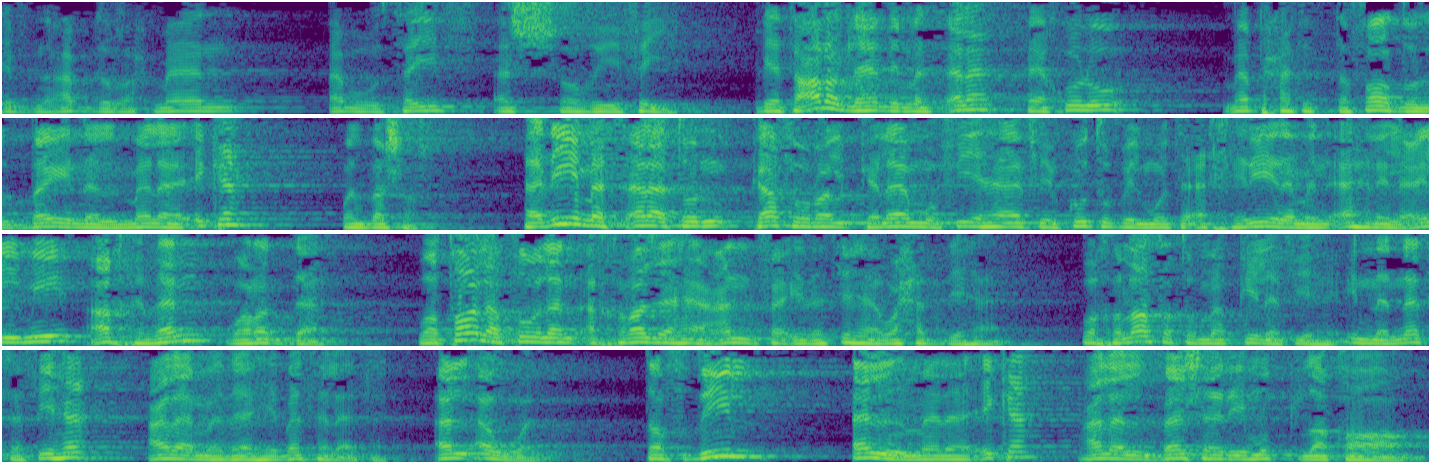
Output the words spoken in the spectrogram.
ابن عبد الرحمن أبو سيف الشظيفي. بيتعرض لهذه المسألة فيقول مبحث التفاضل بين الملائكة والبشر. هذه مسألة كثر الكلام فيها في كتب المتأخرين من أهل العلم أخذا وردا وطال طولا أخرجها عن فائدتها وحدها. وخلاصة ما قيل فيها إن الناس فيها على مذاهب ثلاثة. الأول تفضيل الملائكة على البشر مطلقا.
